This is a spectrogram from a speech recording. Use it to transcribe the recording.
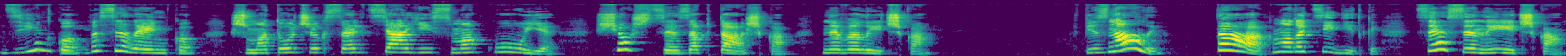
дзвінко веселенько, шматочок сальця їй смакує. Що ж це за пташка невеличка? Впізнали? Так, молодці дітки, це синичка.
